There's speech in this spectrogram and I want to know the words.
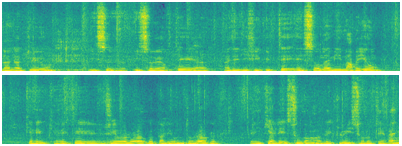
la nature, ils se, heurtaient à, des difficultés. Et son ami Marion, qui a, été géologue, paléontologue, et qui allait souvent avec lui sur le terrain,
